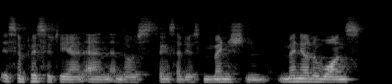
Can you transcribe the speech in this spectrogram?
the simplicity and, and, and those things I just mentioned. Many other ones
